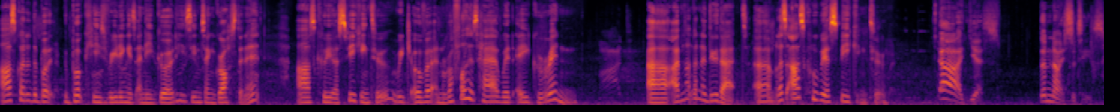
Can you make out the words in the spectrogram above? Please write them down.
Ask whether the book, the book he's reading is any good. He seems engrossed in it. Ask who you're speaking to. Reach over and ruffle his hair with a grin. Uh, I'm not gonna do that. Um, let's ask who we're speaking to. Ah, yes. The niceties.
